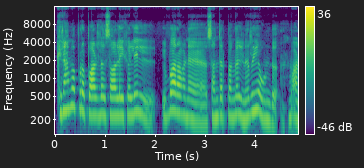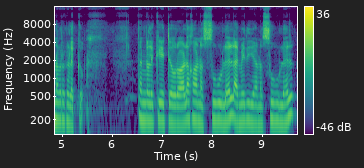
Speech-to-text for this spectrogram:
கிராமப்புற பாடசாலைகளில் இவ்வாறான சந்தர்ப்பங்கள் நிறைய உண்டு மாணவர்களுக்கு. தங்களுக்கு ஏற்ற ஒரு அழகான சூழல் அமைதியான சூழல்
